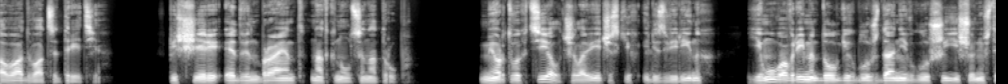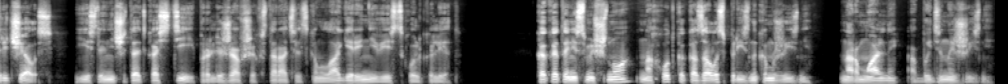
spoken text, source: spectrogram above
Глава 23. В пещере Эдвин Брайант наткнулся на труп. Мертвых тел, человеческих или звериных, ему во время долгих блужданий в глуши еще не встречалось, если не считать костей, пролежавших в старательском лагере не весть сколько лет. Как это не смешно, находка казалась признаком жизни, нормальной, обыденной жизни.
